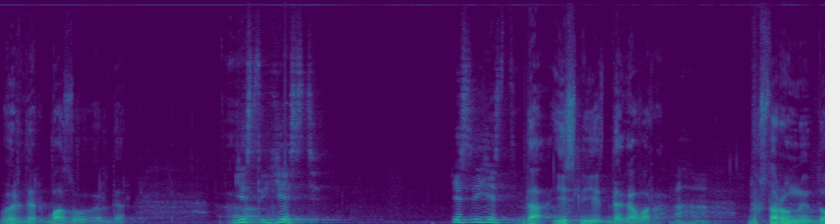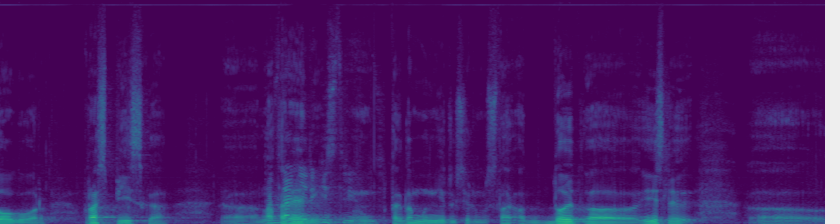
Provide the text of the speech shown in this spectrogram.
в РДР, базу РДР. Если есть. Если есть. Да, если есть договора. Ага. Двухсторонний договор, расписка, э, не нотариальный- регистрируете. Тогда мы не регистрируем. Ста- До, э, если, э,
